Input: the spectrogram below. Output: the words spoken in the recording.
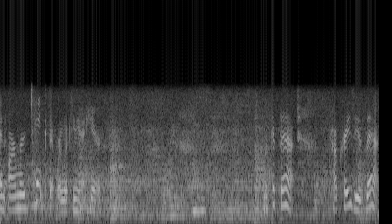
an armored tank that we're looking at here. Look at that. How crazy is that?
